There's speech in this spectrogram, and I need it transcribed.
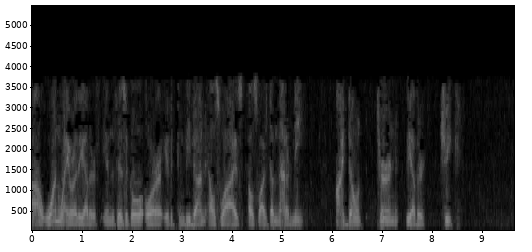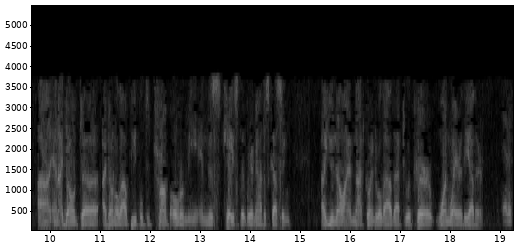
uh, one way or the other, in the physical or if it can be done elsewise, elsewise doesn't matter to me. I don't turn the other cheek, uh, and I don't uh, I don't allow people to trump over me. In this case that we're now discussing, uh, you know I am not going to allow that to occur one way or the other. That is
